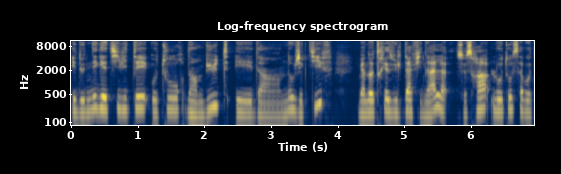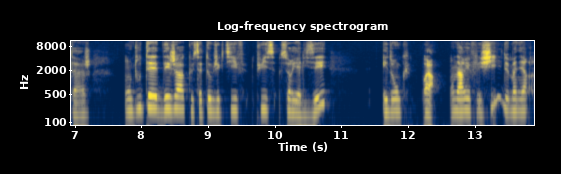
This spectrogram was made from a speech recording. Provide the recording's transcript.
et de négativité autour d'un but et d'un objectif, eh notre résultat final, ce sera l'auto-sabotage. On doutait déjà que cet objectif puisse se réaliser, et donc voilà, on a réfléchi de manière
